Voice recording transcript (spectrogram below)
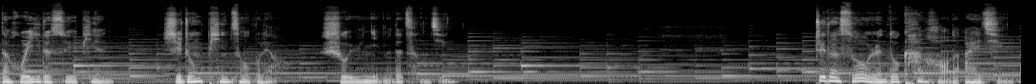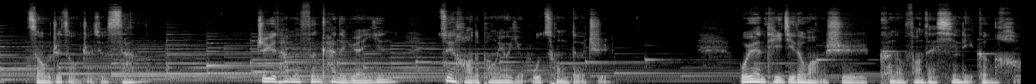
但回忆的碎片始终拼凑不了属于你们的曾经。这段所有人都看好的爱情，走着走着就散了。至于他们分开的原因，最好的朋友也无从得知。不愿提及的往事，可能放在心里更好。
